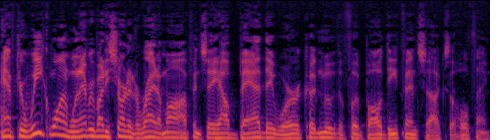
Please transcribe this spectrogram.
after week one, when everybody started to write them off and say how bad they were, couldn't move the football, defense sucks, the whole thing.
